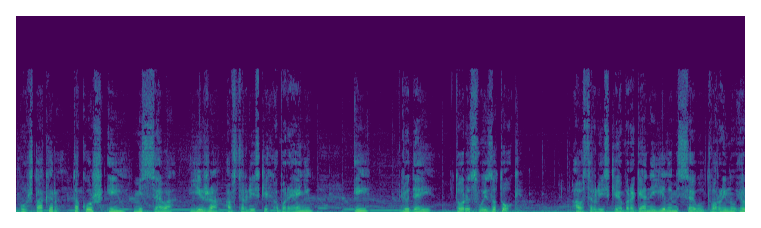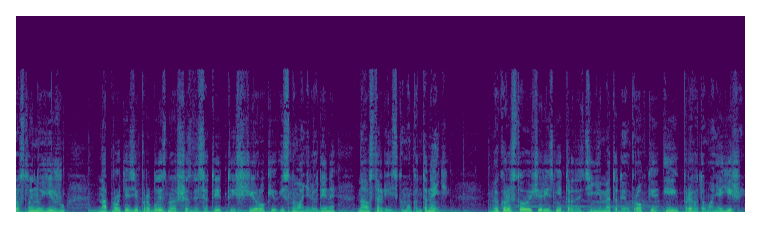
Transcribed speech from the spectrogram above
буштакер також і місцева їжа австралійських аборигенів і людей Торисової затоки. Австралійські аборигени їли місцеву тварину і рослинну їжу на протязі приблизно 60 тисяч років існування людини на австралійському континенті, використовуючи різні традиційні методи обробки і приготування їжі.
